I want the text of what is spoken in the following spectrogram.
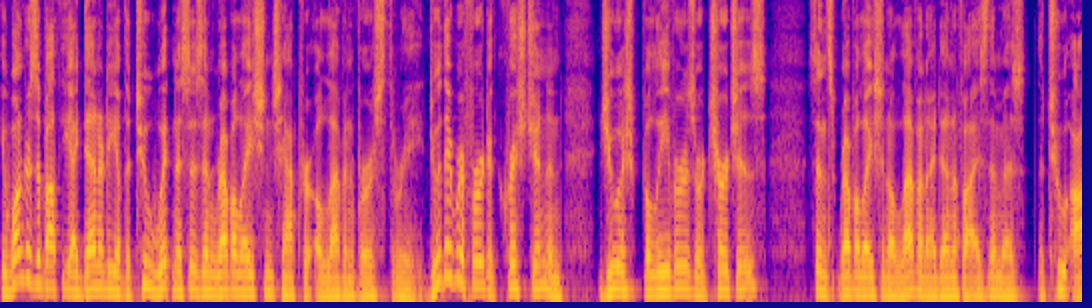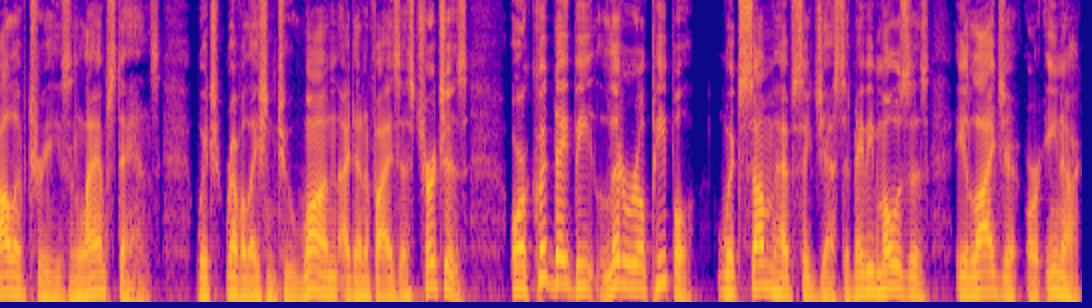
He wonders about the identity of the two witnesses in Revelation chapter 11, verse 3. Do they refer to Christian and Jewish believers or churches? Since Revelation 11 identifies them as the two olive trees and lampstands, which Revelation 2 1 identifies as churches. Or could they be literal people, which some have suggested? Maybe Moses, Elijah, or Enoch.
